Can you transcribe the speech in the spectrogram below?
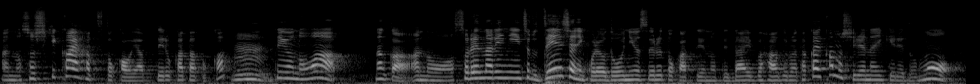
あの組織開発とかをやってる方とかうん。っていうのはなんかあのそれなりにちょっと前者にこれを導入するとかっていうのってだいぶハードルは高いかもしれないけれども、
